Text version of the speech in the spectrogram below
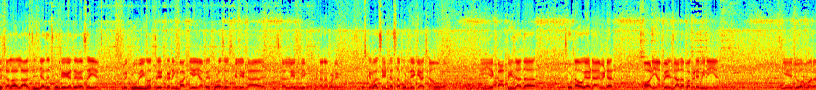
तो चला लास्ट दिन जैसे छोड़ के गए थे वैसा ही है। अभी ग्रूविंग और थ्रेड कटिंग बाकी है यहाँ पे, थोड़ा सा उसके लिए डाय इसका लेंथ भी घटाना पड़ेगा। उसके बाद सेंटर सपोर्ट दे के आज काम होगा। क्योंकि ये काफ़ी ज़्यादा छोटा हो गया डायमीटर और यहाँ पे ज़्यादा पकड़े भी नहीं है। ये जो हमारा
